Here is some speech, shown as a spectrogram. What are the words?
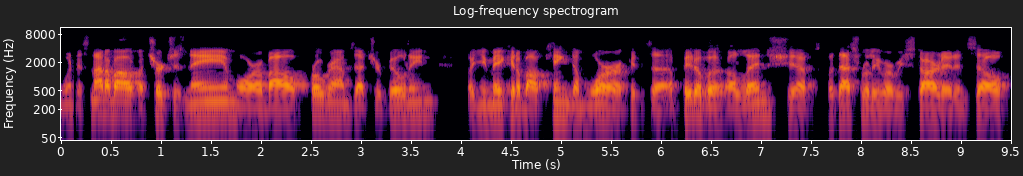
when it's not about a church's name or about programs that you're building, but you make it about kingdom work, it's a, bit of a, a lens shift, but that's really where we started. And so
